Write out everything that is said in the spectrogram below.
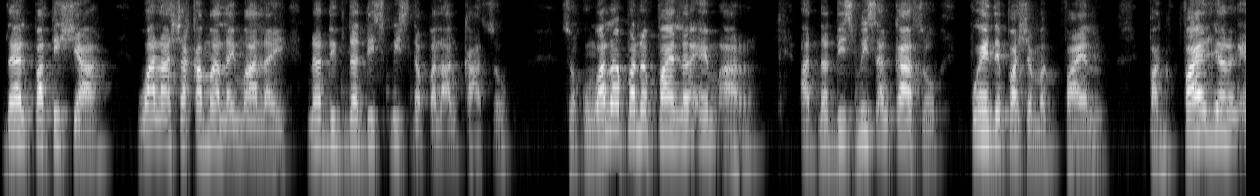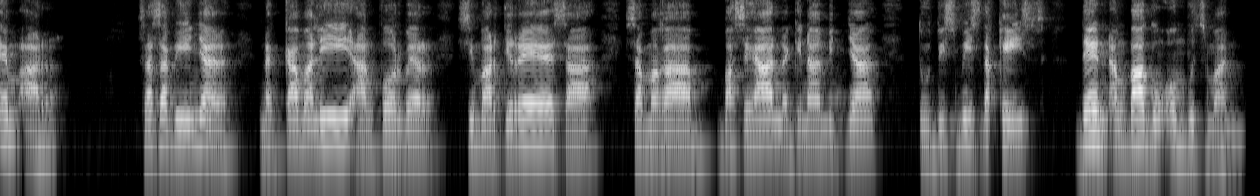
dahil pati siya, wala siya kamalay-malay na di- na-dismiss na pala ang kaso. So kung wala pa na-file ng MR at na-dismiss ang kaso, pwede pa siya mag-file. Pag-file niya ng MR, sasabihin niya, nagkamali ang former si Martires sa sa mga basehan na ginamit niya to dismiss the case. Then, ang bagong ombudsman,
